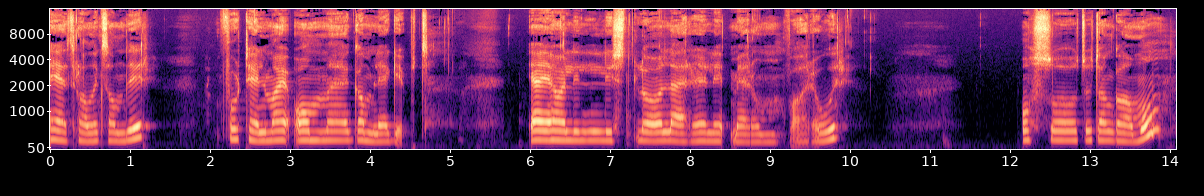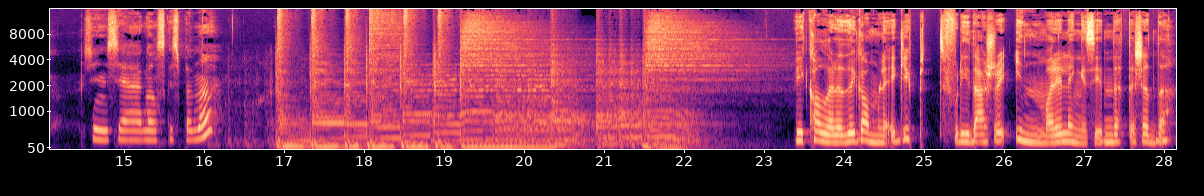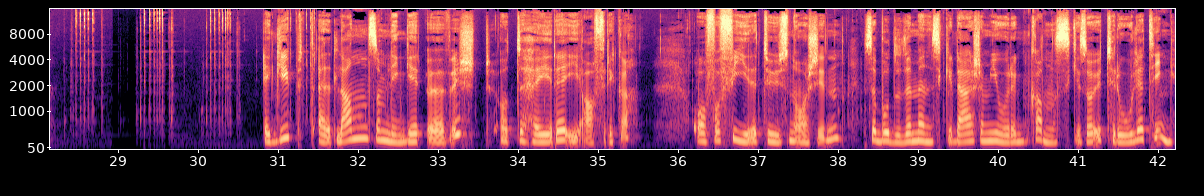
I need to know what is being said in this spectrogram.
Jeg heter Alexander. Fortell meg om eh, gamle Egypt. Jeg har lyst til å lære litt mer om faraoer. Også Tutangamon syns jeg er ganske spennende. Vi kaller det det gamle Egypt fordi det er så innmari lenge siden dette skjedde. Egypt er et land som ligger øverst og til høyre i Afrika, og for 4000 år siden så bodde det mennesker der som gjorde ganske så utrolige ting.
